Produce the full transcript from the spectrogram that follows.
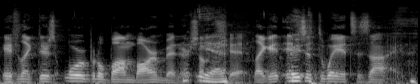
if like there's orbital bombardment or some Yeah. shit. Like it, it's just the way it's designed.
